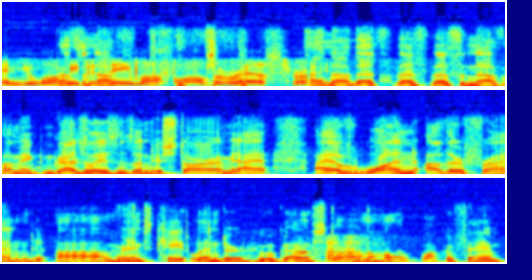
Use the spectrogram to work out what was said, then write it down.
And you want That's me to enough. name off all the rest, right? No, that's that's that's enough. I mean, congratulations on your star. I mean, I I have one other friend. Um, her name's Kate Linder, who got a star Uh-huh. on the Hollywood Walk of Fame.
